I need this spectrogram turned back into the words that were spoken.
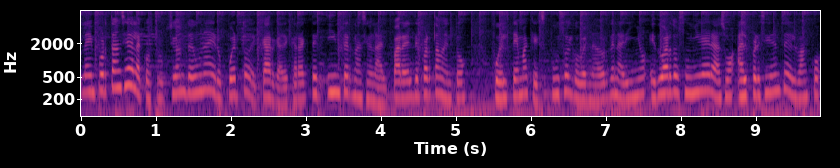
La importancia de la construcción de un aeropuerto de carga de carácter internacional para el departamento fue el tema que expuso el gobernador de Nariño, Eduardo Zúñiga al presidente del Banco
